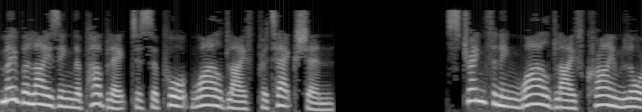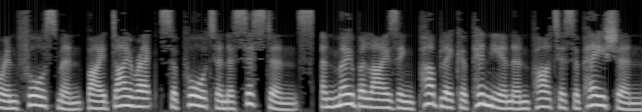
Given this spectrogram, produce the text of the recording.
mobilizing the public to support wildlife protection, strengthening wildlife crime law enforcement by direct support and assistance, and mobilizing public opinion and participation,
